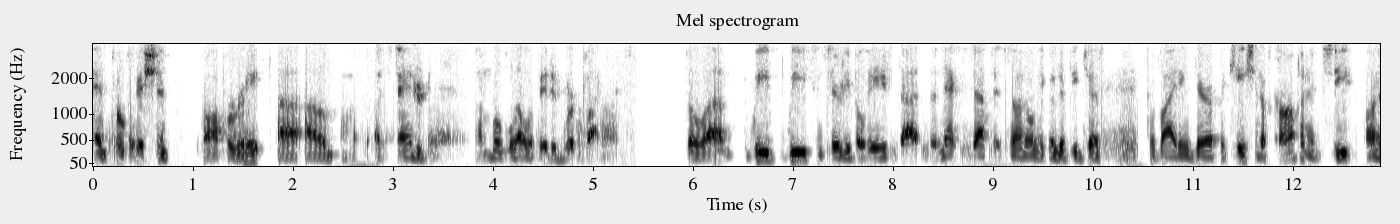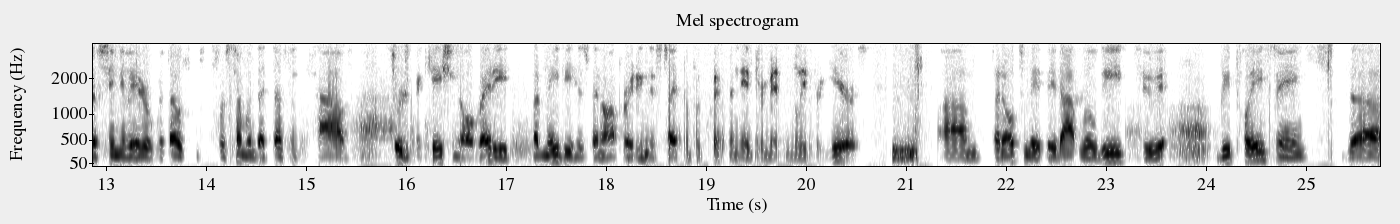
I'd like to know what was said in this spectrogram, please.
and proficient to operate uh, um, a standard uh, mobile elevated work platform. So uh, we we sincerely believe that the next step is not only going to be just providing verification of competency on a simulator without for someone that doesn't have certification already, but maybe has been operating this type of equipment intermittently for years. Um, but ultimately, that will lead to replacing the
